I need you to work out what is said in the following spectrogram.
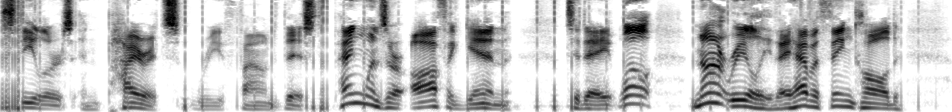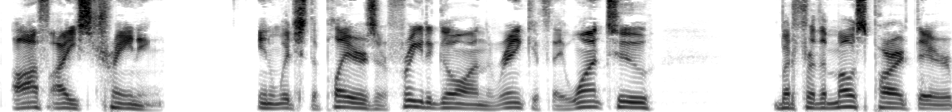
Steelers and Pirates where you found this. The Penguins are off again today. Well, not really. They have a thing called off ice training in which the players are free to go on the rink if they want to, but for the most part they're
